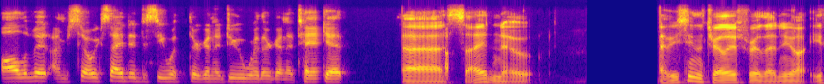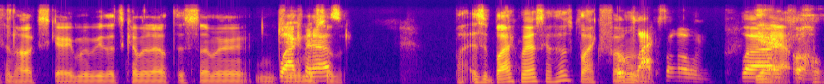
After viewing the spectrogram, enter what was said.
all of it. I'm so excited to see what they're gonna do, where they're gonna take it. Uh, side note, Have you seen the trailers for that new Ethan Hawke scary movie that's coming out this summer? Black June Mask. Is it Black Mask? I thought it was Black Oh, Phone. Black Phone. Black yeah. Phone. Um,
